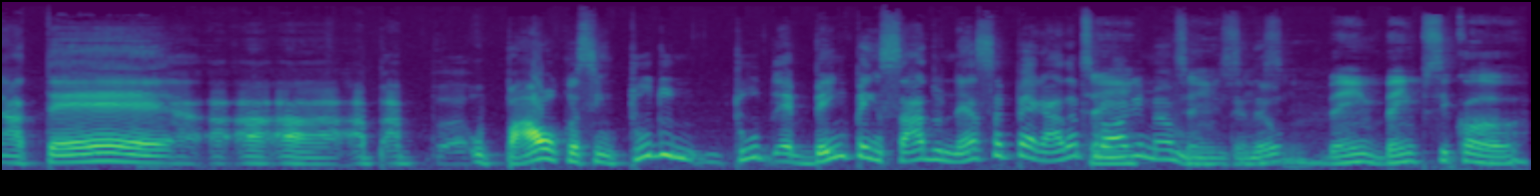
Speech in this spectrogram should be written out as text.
até a- a- a- o palco, assim, tudo, tudo é bem pensado nessa pegada Sim, prog mesmo, sim, sim, entendeu? sim. Bem, bem psico...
